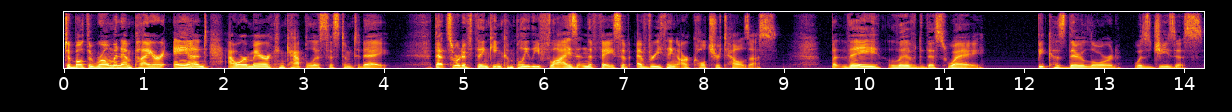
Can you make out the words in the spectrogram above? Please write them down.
to both the Roman Empire and our American capitalist system today. That sort of thinking completely flies in the face of everything our culture tells us. But they lived this way because their Lord was Jesus.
